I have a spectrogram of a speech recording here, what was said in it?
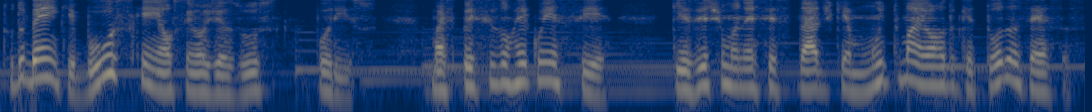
Tudo bem que busquem ao Senhor Jesus por isso, mas precisam reconhecer que existe uma necessidade que é muito maior do que todas essas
